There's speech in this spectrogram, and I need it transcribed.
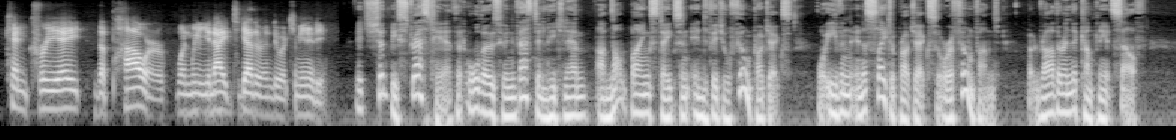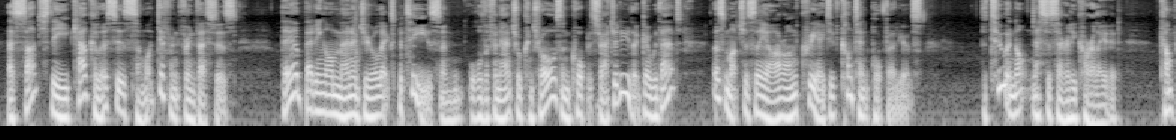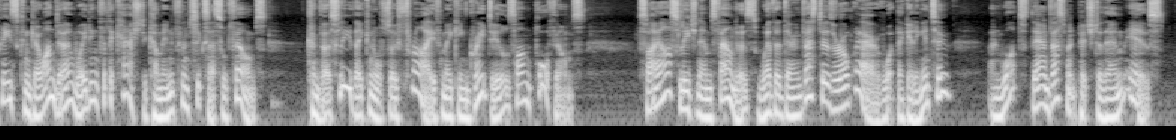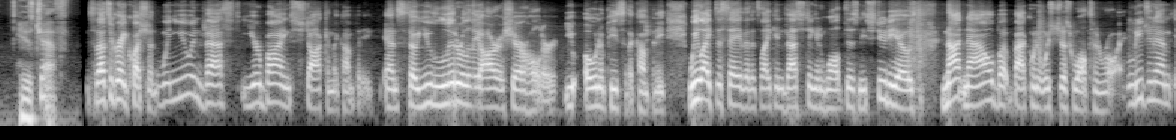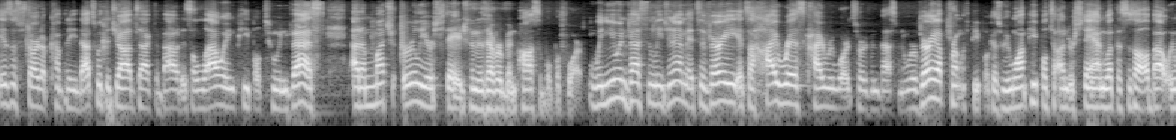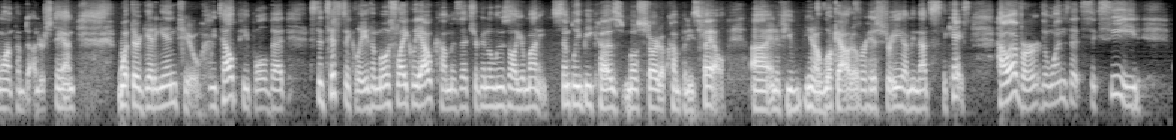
can create the power when we unite together into a community. It should be stressed here that all those who invest in Legion M are not buying stakes in individual film projects, or even in a slate of projects or a film fund, but rather in the company itself. As such, the calculus is somewhat different for investors. They are betting on managerial expertise and all the financial controls and corporate strategy that go with that, as much as they are on creative content portfolios. The two are not necessarily correlated. Companies can go under waiting for the cash to come in from successful films. Conversely, they can also thrive making great deals on poor films. So I asked Legion M's founders whether their investors are aware of what they're getting into and what their investment pitch to them is. Here's Jeff. So that's a great question. When you invest, you're buying stock in the company. And so you literally are a shareholder. You own a piece of the company. We like to say that it's like investing in Walt Disney Studios, not now, but back when it was just Walt and Roy. Legion M is a startup company. That's what the Jobs Act about is allowing people to invest at a much earlier stage than has ever been possible before. When you invest in Legion M, it's a very it's a high risk, high reward sort of investment. We're very upfront with people because we want people to understand what this is all about. We want them to understand what they're getting into. We tell people that statistically, the most likely outcome is that you're going to lose all your money simply because most startup companies fail. Uh, and if you you know look out over history, I mean that's the case. However, the ones that succeed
